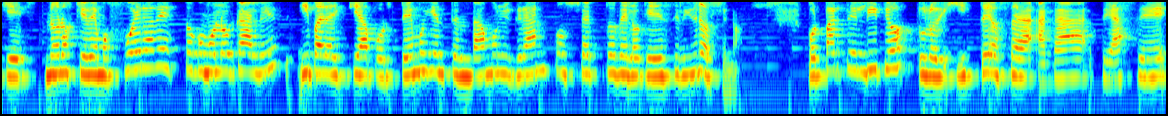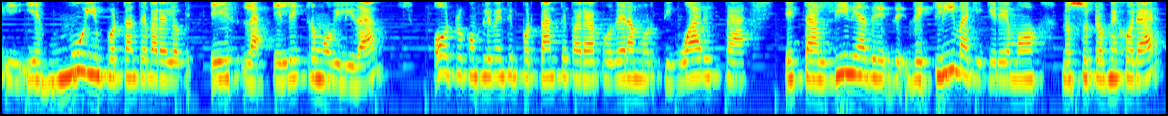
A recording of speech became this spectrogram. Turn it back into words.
que no nos quedemos fuera de esto como locales y para que aportemos y entendamos el gran concepto de lo que es el hidrógeno. Por parte del litio, tú lo dijiste, o sea, acá se hace y, es muy importante para lo que es la electromovilidad, otro complemento importante para poder amortiguar esta, estas líneas de, clima que queremos nosotros mejorar.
